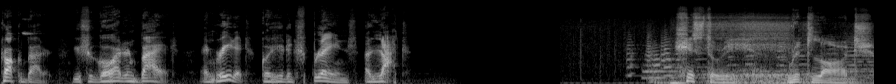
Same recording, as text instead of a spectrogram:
talk about it, you should go out and buy it and read it because it explains a lot. History, writ large,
